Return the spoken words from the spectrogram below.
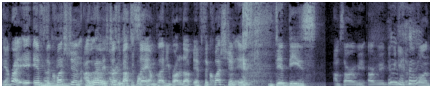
Yeah. Right. If You know the what I mean? question, I, I was just about to spot. say, I'm glad you brought it up. If the question is, did these? I'm sorry. Are we are we? Do we need to move on?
